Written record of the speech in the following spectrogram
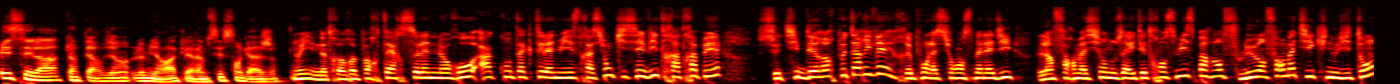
Et c'est là qu'intervient le miracle. RMC s'engage. Oui, notre reporter Solène Leroux a contacté l'administration qui s'est vite rattrapée. Ce type d'erreur peut arriver, répond l'assurance maladie. L'information nous a été transmise par un flux informatique, nous dit-on.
